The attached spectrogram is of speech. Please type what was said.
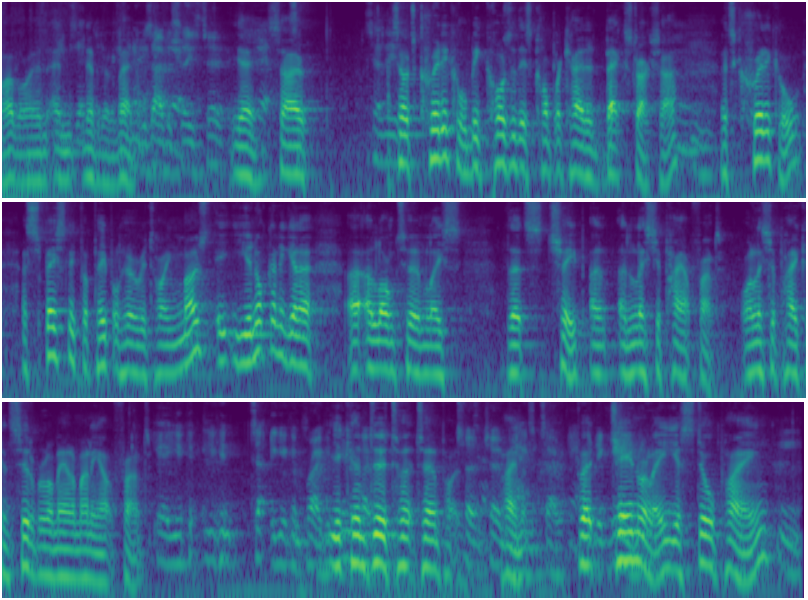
bye bye and, and never got it And it was overseas too. Yeah, Yeah. so. So, So it's critical because of this complicated back structure. Mm. It's critical, especially for people who are retiring. Most you're not going to get a, a, long-term lease that's cheap unless you pay up front, or unless you pay a considerable amount of money up front. yeah, you can you can you can break. You can do ter- term, term, term payments, payments. over- but again, generally you're still paying mm.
